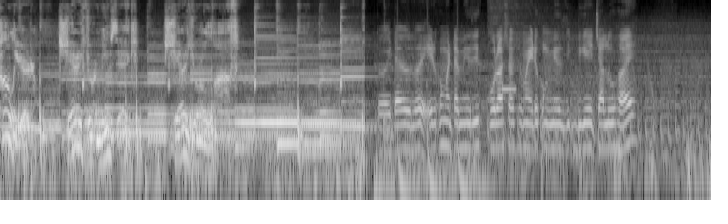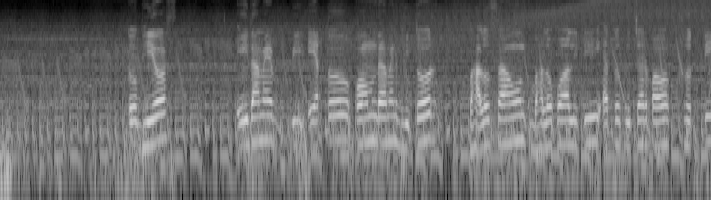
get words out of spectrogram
Collier. Share your music. Share your love. তো এটা হলো এরকম একটা মিউজিক কোলা সবসময় এরকম মিউজিক দিকে চালু হয়। তো ভিওস এই দামের এত কম দামের ভিতর ভালো সাউন্ড ভালো কোয়ালিটি এত ফিচার পাওয়া সত্যি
